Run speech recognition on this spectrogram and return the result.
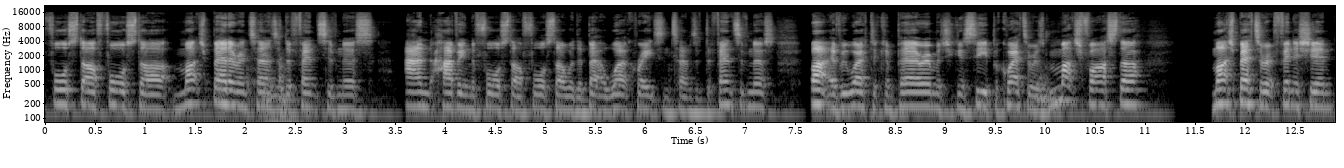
4 star, 4 star, much better in terms of defensiveness and having the 4 star, 4 star with the better work rates in terms of defensiveness. But if we were to compare him, as you can see, Paqueta is much faster, much better at finishing.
